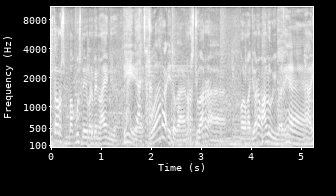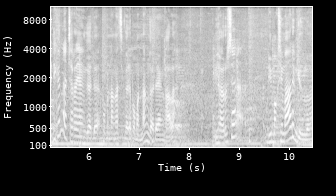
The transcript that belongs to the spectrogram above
kita harus bagus daripada band lain gitu. Nah, ini iya acara juara itu kan. harus juara. Nah, kalau nggak juara malu ibaratnya Iya. nah ini kan acara yang nggak ada pemenangan nggak ada pemenang nggak ada yang kalah. Ya harusnya dimaksimalin gitu loh.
